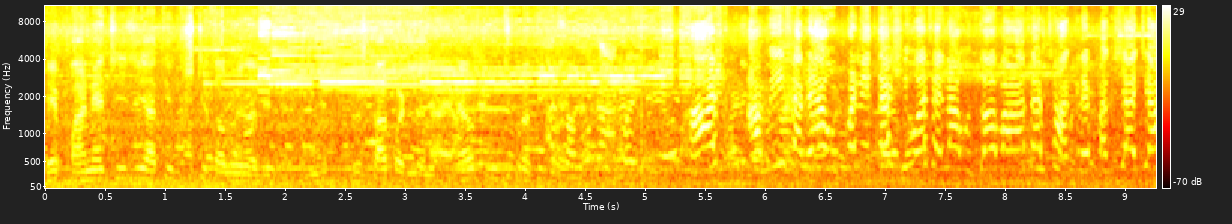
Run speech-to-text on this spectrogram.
हे पाण्याची जी अतिवृष्टी चालू झाली म्हणजे दुष्काळ पडलेला आहे यावर तुमची प्रतिक्रिया आज आम्ही सगळ्या उपनेता शिवसेना उद्धव बाळासाहेब ठाकरे पक्षाच्या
